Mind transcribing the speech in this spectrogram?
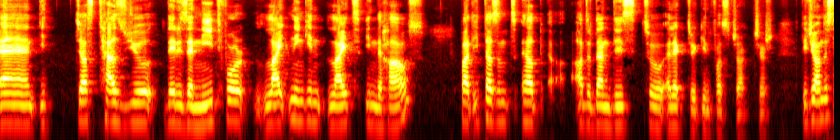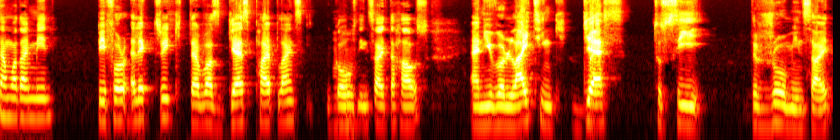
and it just tells you there is a need for lightning in light in the house but it doesn't help other than this to electric infrastructure. Did you understand what i mean? Before electric there was gas pipelines goes mm-hmm. inside the house and you were lighting gas to see the room inside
